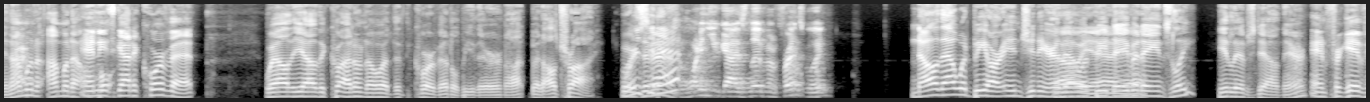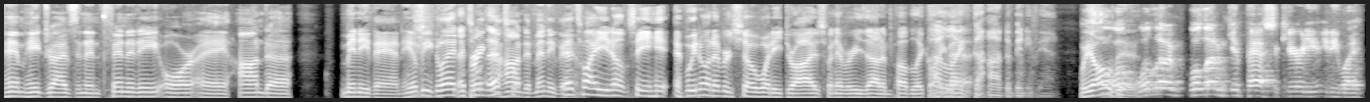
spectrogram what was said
and I'm gonna I'm gonna. And he's got a Corvette. well, yeah. The I don't know whether the Corvette will be there or not, but I'll try. Where's, it at? One of you guys live in Friendswood. No, that would be our engineer. that Oh, would yeah, be David yeah. Ainsley. He lives down there. And forgive him, he drives an Infiniti or a Honda minivan. He'll be glad to bring wh- the that's wh- Honda minivan. That's why you don't see him. If we don't ever show what he drives whenever he's out in public, I like, like that. the Honda minivan. We all we'll, do. we'll let him. We'll let him get past security anyway.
